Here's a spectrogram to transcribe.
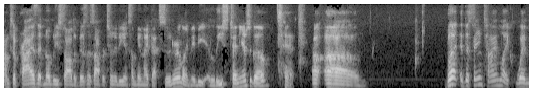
I'm surprised that nobody saw the business opportunity in something like that sooner, like maybe at least ten years ago. uh, um, but at the same time, like when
